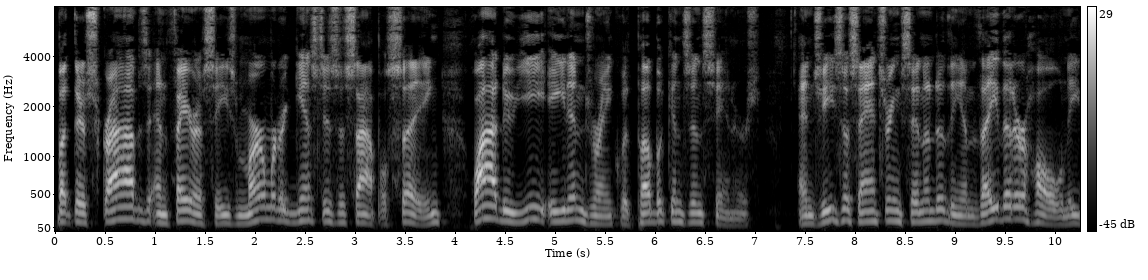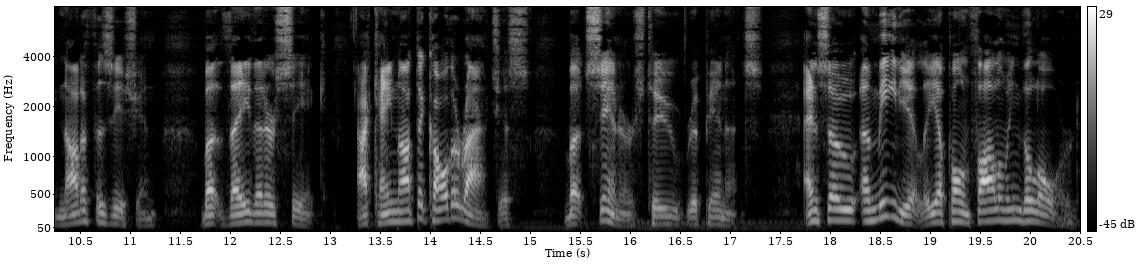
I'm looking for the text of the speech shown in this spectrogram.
But their scribes and Pharisees murmured against his disciples, saying, Why do ye eat and drink with publicans and sinners? And Jesus answering said unto them, They that are whole need not a physician, but they that are sick. I came not to call the righteous, but sinners to repentance. And so immediately upon following the Lord,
